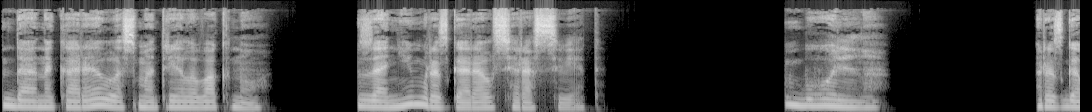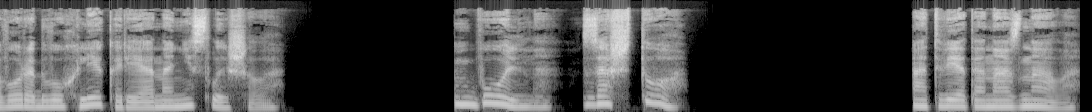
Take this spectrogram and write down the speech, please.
Дана Карелла смотрела в окно. За ним разгорался рассвет. Больно. Разговора двух лекарей она не слышала. Больно. За что? Ответ она знала,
